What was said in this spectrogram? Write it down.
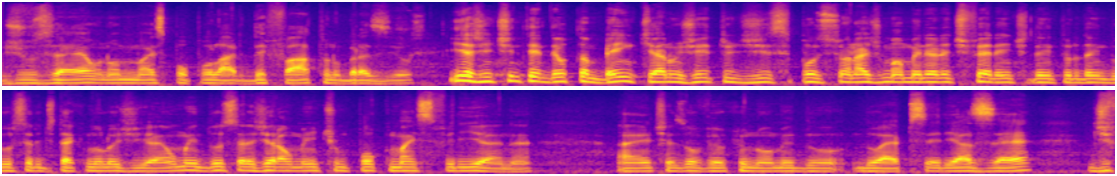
José é o nome mais popular de fato no Brasil. E a gente entendeu também que era um jeito de se posicionar de uma maneira diferente dentro da indústria de tecnologia. É uma indústria geralmente um pouco mais fria, né? A gente resolveu que o nome do, do app seria Zé. De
